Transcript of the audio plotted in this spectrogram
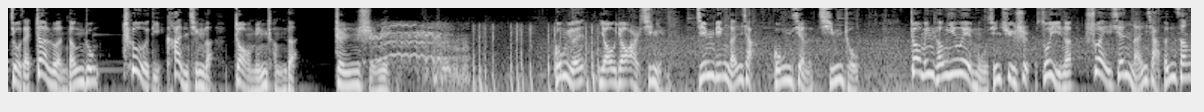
就在战乱当中彻底看清了赵明诚的真实面。公元幺幺二七年，金兵南下，攻陷了青州。赵明诚因为母亲去世，所以呢率先南下奔丧，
